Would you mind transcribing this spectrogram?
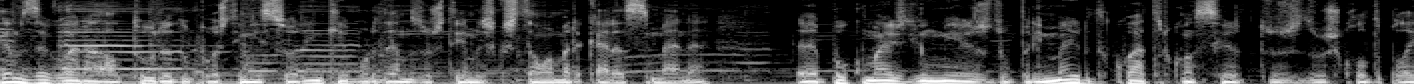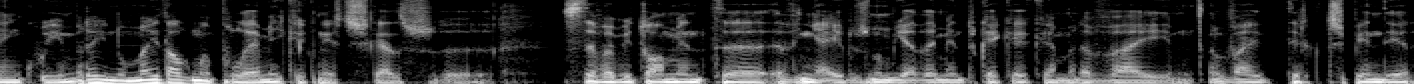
Chegamos agora à altura do posto emissor em que abordamos os temas que estão a marcar a semana. A pouco mais de um mês do primeiro de quatro concertos dos Coldplay em Coimbra e no meio de alguma polémica, que nestes casos uh, se deve habitualmente a, dinheiros, nomeadamente o que é que a Câmara vai, vai ter que despender.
